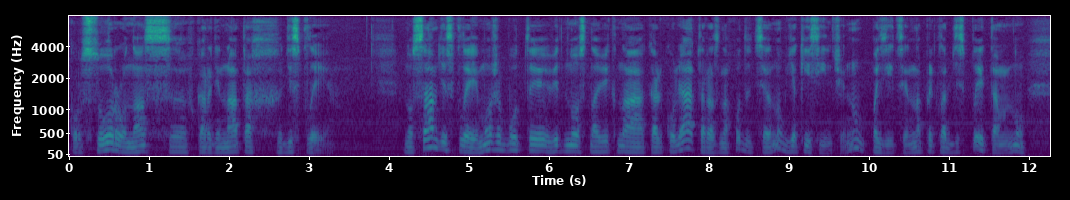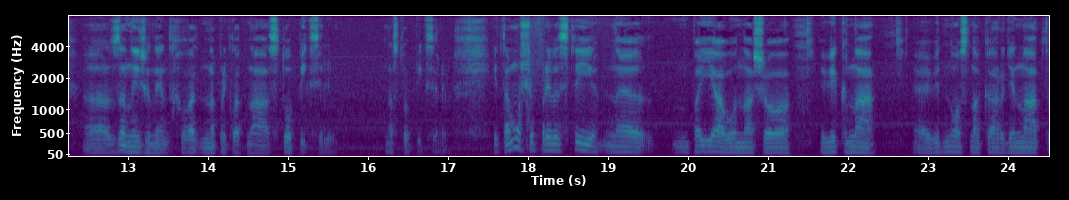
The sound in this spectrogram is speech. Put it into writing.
курсор у нас в координатах дисплея. Но сам дисплей може бути відносно вікна калькулятора, знаходиться ну, в якійсь іншій ну, позиції. Наприклад, дисплей там, ну, е, занижений, наприклад, на 100 пікселів. На 100 пікселів. І тому, щоб привести е, появу нашого вікна е, відносно координат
